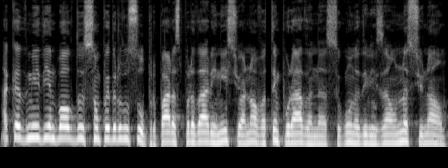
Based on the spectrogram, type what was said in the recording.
A Academia de Handball de São Pedro do Sul prepara-se para dar início à nova temporada na segunda divisão nacional.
